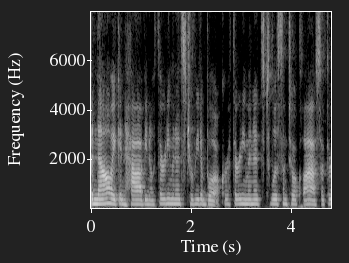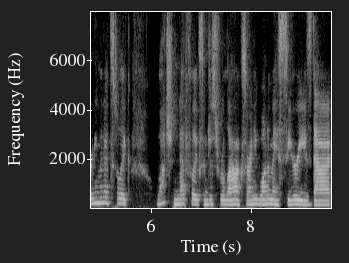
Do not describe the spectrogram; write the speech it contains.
but now I can have, you know, 30 minutes to read a book or 30 minutes to listen to a class or 30 minutes to like watch Netflix and just relax or any one of my series that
